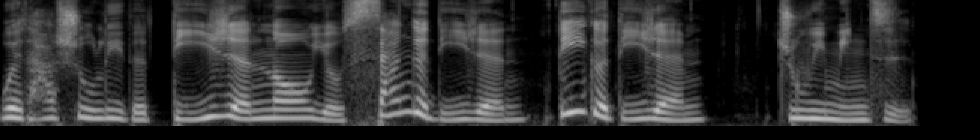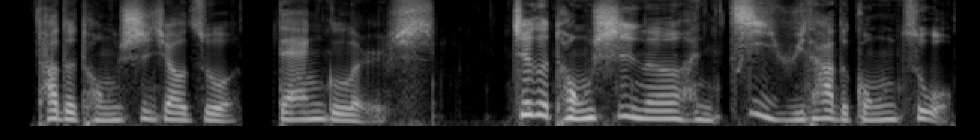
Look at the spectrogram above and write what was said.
为他树立的敌人喽，有三个敌人。第一个敌人，注意名字，他的同事叫做 Danglers。这个同事呢，很觊觎他的工作。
